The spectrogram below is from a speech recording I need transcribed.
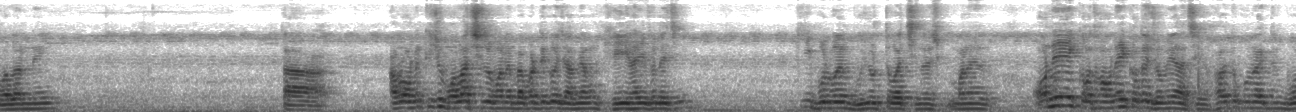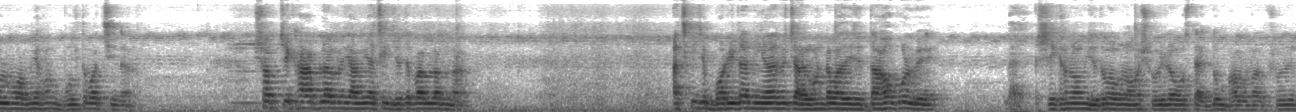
বলার নেই। তা আরও অনেক কিছু বলার ছিল মানে ব্যাপারটা যে আমি এখন খেয়েই হারিয়ে ফেলেছি। কি বলব, আমি বুঝে উঠতে পারছি না। মানে অনেক কথা অনেক কথা জমে আছে। হয়তো কোনো একদিন বলব, আমি এখন বলতে পারছি না। সবচেয়ে খারাপ লাগল যে আমি আজকে যেতে পারলাম না। আজকে যে বডিটা নিয়ে আসবে চার ঘণ্টা বাদে, যে দাহ করবে, সেখানেও আমি যেতে পারব না। আমার শরীরের অবস্থা একদম ভালো না। শরীর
